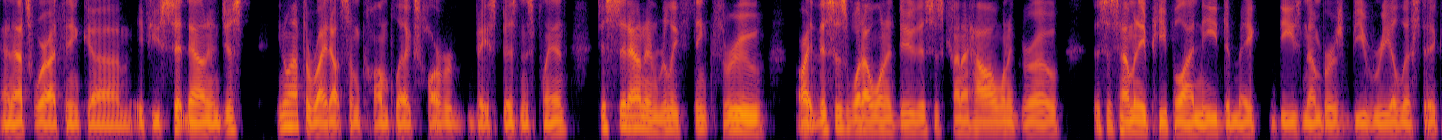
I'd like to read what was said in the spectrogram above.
And that's where I think um, if you sit down and just you don't have to write out some complex Harvard-based business plan. Just sit down and really think through. All right, this is what I want to do. This is kind of how I want to grow. This is how many people I need to make these numbers be realistic.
